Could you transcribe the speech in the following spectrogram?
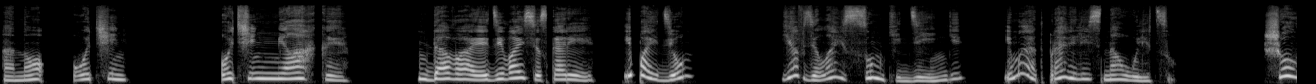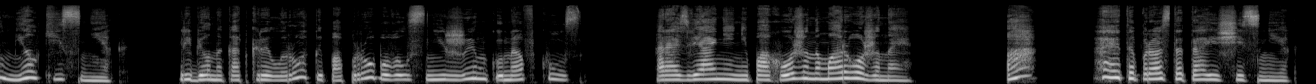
Оно очень, очень мягкое. Давай, одевайся скорее и пойдем. Я взяла из сумки деньги, и мы отправились на улицу. Шел мелкий снег. Ребенок открыл рот и попробовал снежинку на вкус. Разве они не похожи на мороженое? А? Это просто тающий снег.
